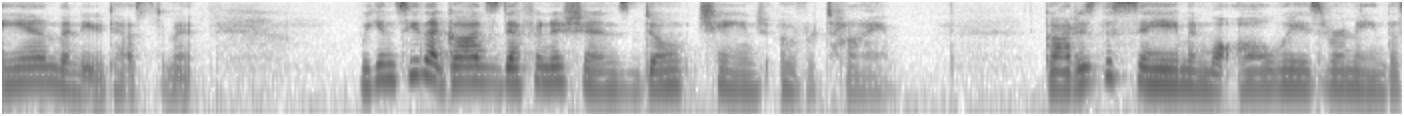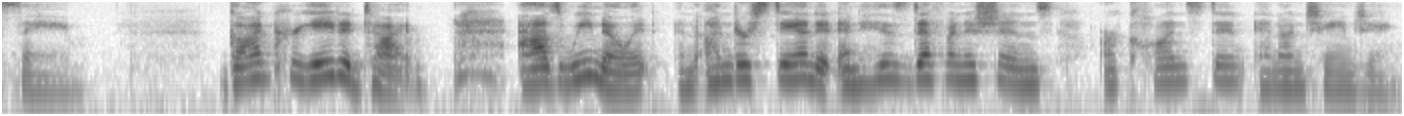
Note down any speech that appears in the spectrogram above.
and the New Testament. We can see that God's definitions don't change over time. God is the same and will always remain the same. God created time as we know it and understand it, and his definitions are constant and unchanging.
